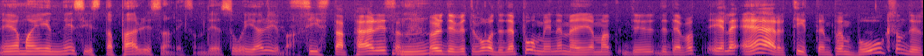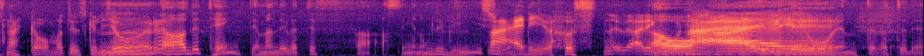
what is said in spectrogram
nu är man inne i sista parisen liksom. Det, så är det ju bara. Sista Parisen. Mm. Hörru du, vet du vad? Det där påminner mig om att du, det där var, eller är titeln på en bok som du snackade om att du skulle göra. Mm, jag hade tänkt det, men det vet inte fasingen om det blir så. Nej, det är ju höst nu. Det ja, nej, det går inte. Vet du, det.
